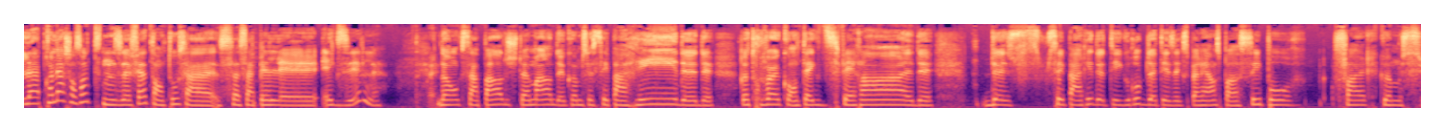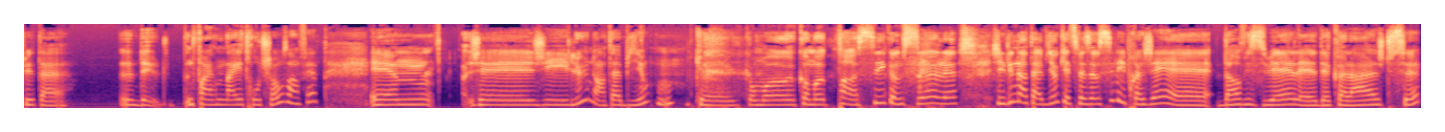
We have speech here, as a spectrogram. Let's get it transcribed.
la première chanson que tu nous as faite tantôt, ça, ça s'appelle euh, Exil. Ouais. Donc ça parle justement de comme se séparer, de, de retrouver un contexte différent, de de se séparer de tes groupes, de tes expériences passées pour faire comme suite à de, faire naître autre chose en fait. Euh, j'ai lu dans ta bio hein, que qu'on m'a qu'on m'a passé comme ça. J'ai lu dans ta bio que tu faisais aussi des projets euh, d'art visuel, euh, de collage, tout ça,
